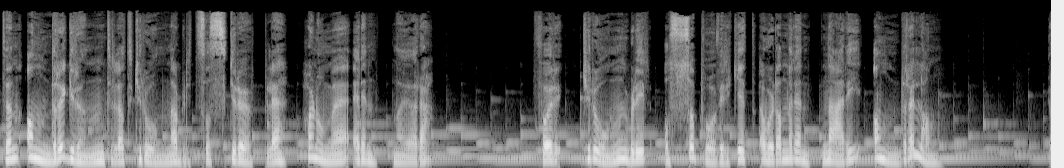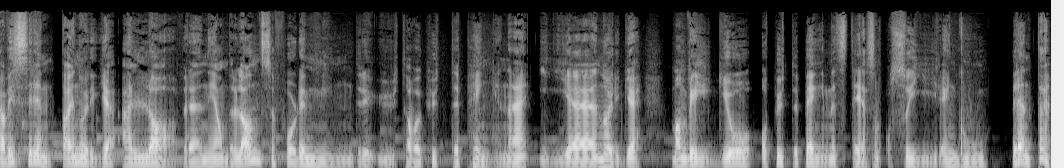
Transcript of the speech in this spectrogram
Den andre grunnen til at kronen er blitt så skrøpelig, har noe med renten å gjøre. For kronen blir også påvirket av hvordan rentene er i andre land. Ja, Hvis renta i Norge er lavere enn i andre land, så får du mindre ut av å putte pengene i eh, Norge. Man velger jo å putte pengene et sted som også gir en god rente.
